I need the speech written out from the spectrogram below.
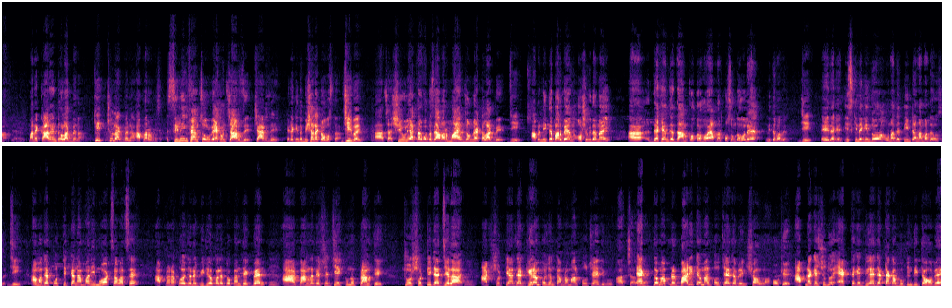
মানে কারেন্টও লাগবে না। কিচ্ছু লাগবে না। আপনার সিলিং ফ্যান চলবে এখন চার্জে চার্জে এটা কিন্তু বিশাল একটা অবস্থা। জি ভাই। আচ্ছা শিউলি আক্তার বলতেছে আমার মায়ের জন্য একটা লাগবে। জি। আপনি নিতে পারবেন অসুবিধা নাই। দেখেন যে দাম কত হয় আপনার পছন্দ হলে নিতে পারবেন। জি। এই দেখেন স্ক্রিনে কিন্তু ওনাদের তিনটা নাম্বার দেওয়া আছে। জি। আমাদের প্রত্যেকটা নাম্বার ইমো হোয়াটসঅ্যাপ আছে। আপনারা প্রয়োজনে ভিডিও কলে দোকান দেখবেন। আর বাংলাদেশের যে কোনো প্রান্তে চৌষট্টিটা জেলায় আটষট্টি হাজার গ্রাম পর্যন্ত আমরা মাল পৌঁছায় দিব। আচ্ছা, আচ্ছা। একদম আপনার বাড়িতে মাল পৌঁছায় যাবে ইনশাল্লাহ ওকে। আপনাকে শুধু এক থেকে দুই হাজার টাকা বুকিং দিতে হবে।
